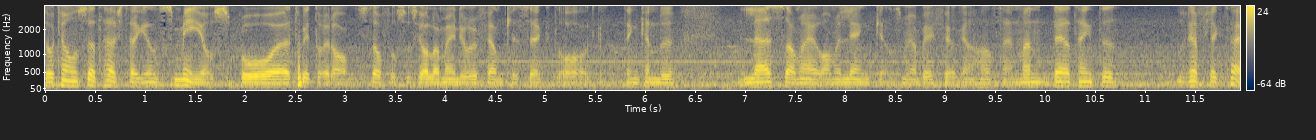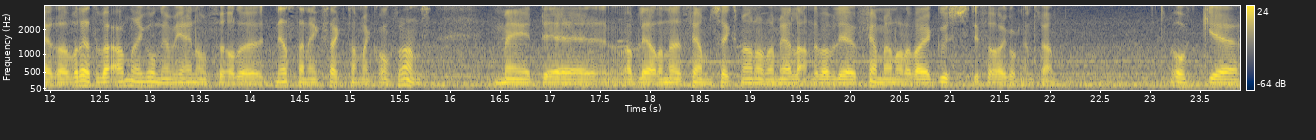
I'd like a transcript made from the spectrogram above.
Du har kanske sett hashtaggen SMEOS på eh, Twitter idag. Står för sociala medier i offentlig sektor. Den kan du läsa mer om i länken som jag bifogar här sen. Men det jag tänkte reflektera över det att det var andra gången vi genomförde nästan exakt samma konferens med, eh, vad blir det nu, fem, sex månader emellan. Det var väl fem månader, det var augusti förra gången tror jag. Och eh,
